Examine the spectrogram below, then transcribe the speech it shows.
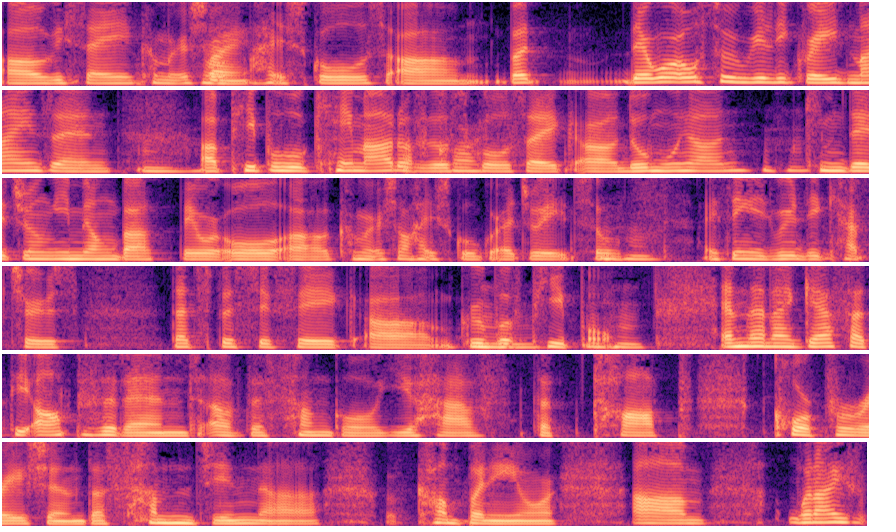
Uh, we say commercial Right. high schools, um, but there were also really great minds and uh, people who came out of, Of those course. schools, like uh, Roh Moo-hyun, Kim Dae-jung, Lee Myung-bak. They were all uh, commercial high school graduates. So I think it really captures that specific um, group of people. And then I guess at the opposite end of this Sango, you have the top corporation, the Samjin uh, company. Or um, when I f-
